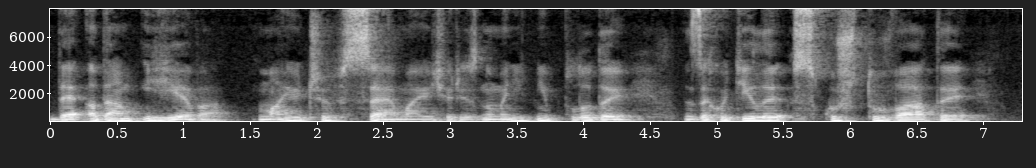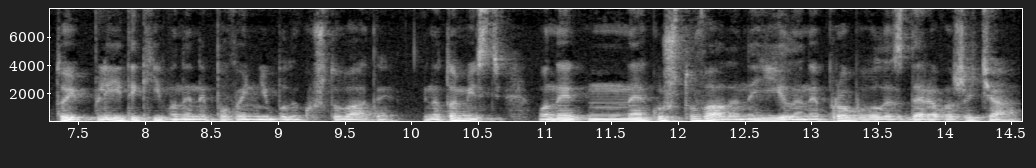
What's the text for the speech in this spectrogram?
де Адам і Єва, маючи все, маючи різноманітні плоди, захотіли скуштувати той плід, який вони не повинні були куштувати. І натомість вони не куштували, не їли, не пробували з дерева життя,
